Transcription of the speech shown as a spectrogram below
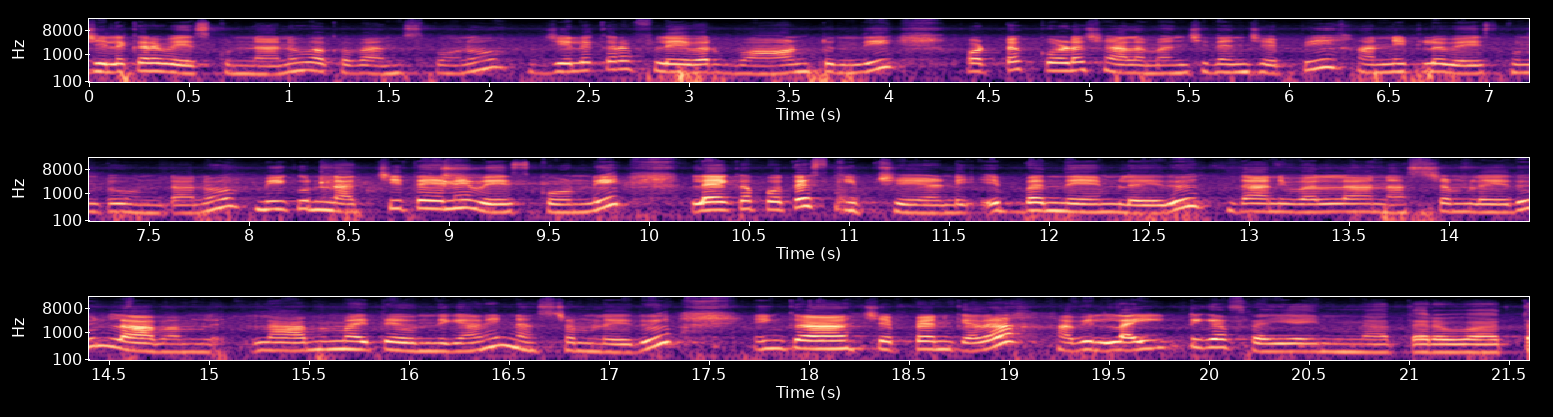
జీలకర్ర వేసుకున్నాను ఒక వన్ స్పూను. జీలకర్ర ఫ్లేవర్ బాగుంటుంది. పొట్టకు కూడా చాలా మంచిదని చెప్పి అన్నిట్లో వేసుకుంటూ ఉంటాను. మీకు నచ్చితేనే వేసుకోండి లేకపోతే స్కిప్ చేయండి. ఇబ్బంది ఏం లేదు. దానివల్ల నష్టం లేదు లాభం లాభం అయితే ఉంది కానీ నష్టం లేదు. ఇంకా చెప్పాను కదా అవి లైట్గా ఫ్రై అయిన తర్వాత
